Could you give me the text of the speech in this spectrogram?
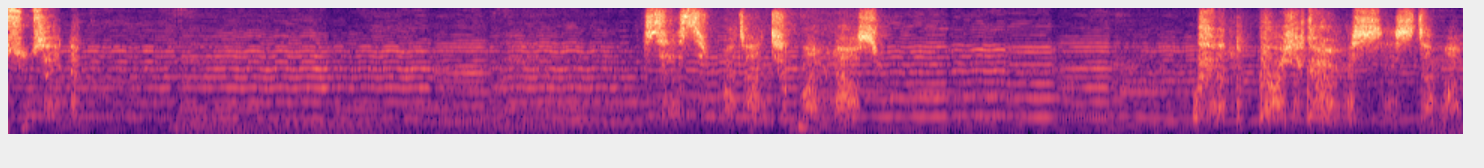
Yapıyorsun Zeynep? Sestirmeden çıkmam lazım. Uyanıp böyle görmesini istemem.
